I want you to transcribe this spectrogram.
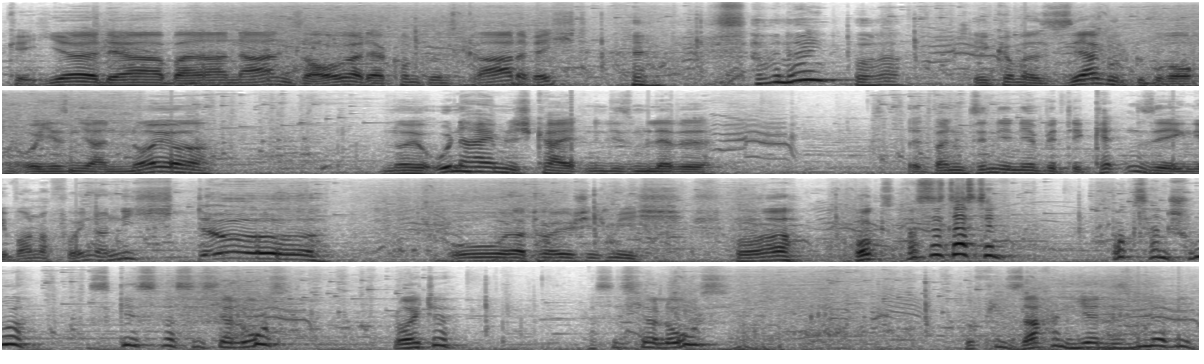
Okay, hier der Bananensauger, der kommt uns gerade recht. aber nein, oh, den können wir sehr gut gebrauchen. Oh, hier sind ja neue, neue Unheimlichkeiten in diesem Level. Seit wann sind denn hier bitte Kettensägen? Die waren doch vorhin noch nicht. Oh, da täusche ich mich. Oh, Box, was ist das denn? Boxhandschuhe. Was ist, was ist hier los? Leute, was ist hier los? So viele Sachen hier in diesem Level.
